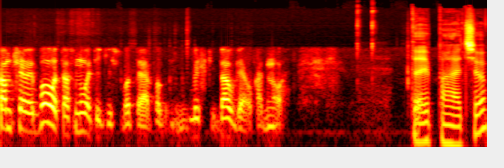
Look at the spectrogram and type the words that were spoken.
Kam čia buvo tas nuotykis, va, biški daugiau, kad nori. Taip, ačiū.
